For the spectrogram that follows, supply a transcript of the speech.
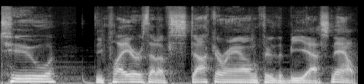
to the players that have stuck around through the BS. Now,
